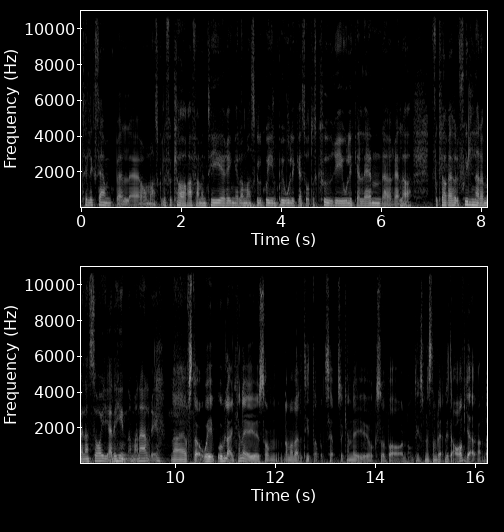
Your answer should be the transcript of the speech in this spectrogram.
till exempel eh, om man skulle förklara fermentering eller om man skulle gå in på olika sorters curry i olika länder eller förklara skillnader mellan soja, det hinner man aldrig. Nej, jag förstår. Och, och ibland kan det ju som, när man väl tittar på ett recept så kan det ju också vara någonting som nästan blir lite avgörande.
